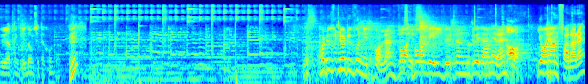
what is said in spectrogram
hur jag tänker i de situationerna. Har du, nu har du vunnit bollen. Var, var vill du? Den, du är där nere? Ja. Jag är anfallare.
